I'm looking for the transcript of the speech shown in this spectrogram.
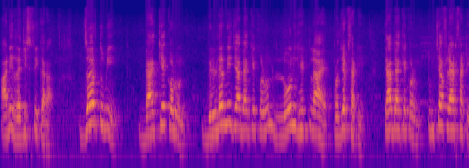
आणि रजिस्ट्री करा. जर तुम्ही बँकेकडून बिल्डरनी ज्या बँकेकडून लोन घेतलं आहे प्रोजेक्टसाठी त्या बँकेकडून तुमच्या फ्लॅटसाठी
